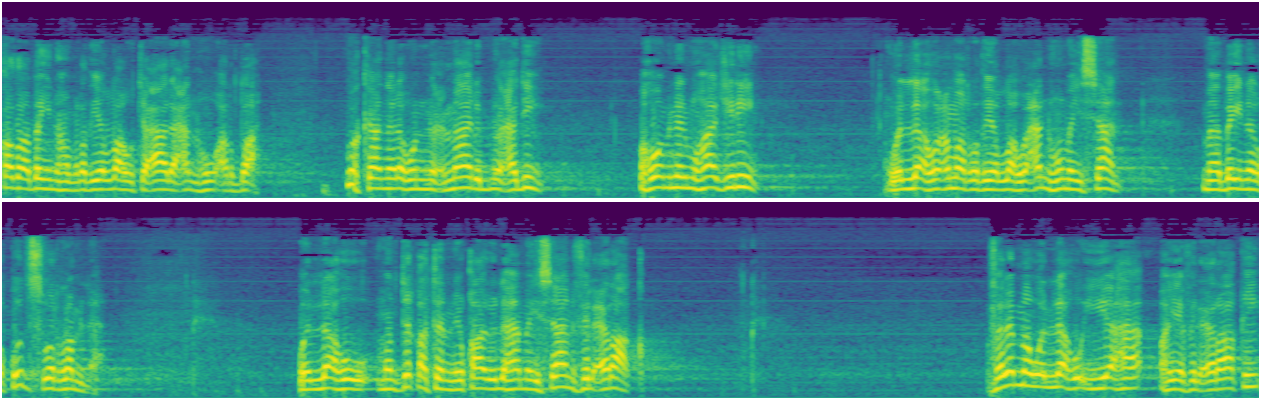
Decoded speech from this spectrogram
قضى بينهم رضي الله تعالى عنه وأرضاه. وكان له النعمان بن عدي وهو من المهاجرين. والله عمر رضي الله عنه ميسان ما بين القدس والرملة. والله منطقة يقال لها ميسان في العراق. فلما ولاه إياها وهي في العراق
